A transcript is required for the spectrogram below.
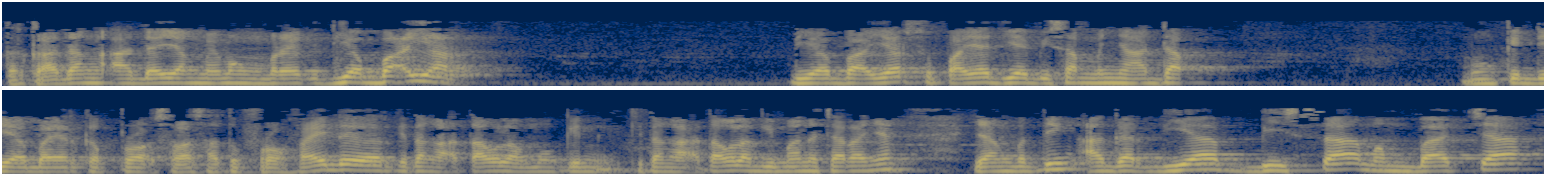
Terkadang ada yang memang mereka dia bayar, dia bayar supaya dia bisa menyadap. Mungkin dia bayar ke pro, salah satu provider, kita nggak tahu lah mungkin kita nggak tahu lah gimana caranya. Yang penting agar dia bisa membaca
